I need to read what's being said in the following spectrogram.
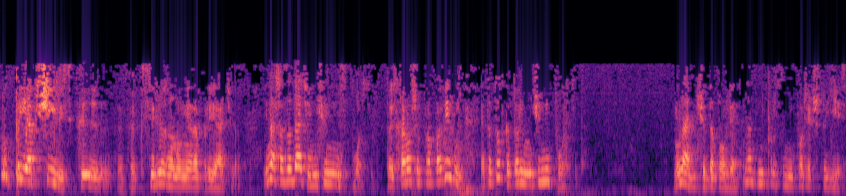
ну, приобщились к, к, к серьезному мероприятию. И наша задача ничего не испортить. То есть хороший проповедник это тот, который ничего не портит. Не надо ничего добавлять, надо просто не портить, что есть.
